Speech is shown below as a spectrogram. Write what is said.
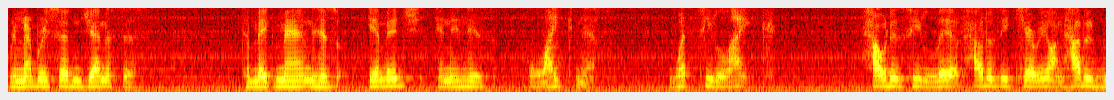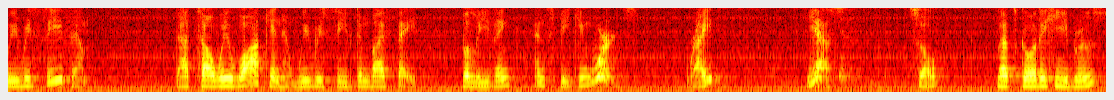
Remember, he said in Genesis to make man his image and in his likeness. What's he like? How does he live? How does he carry on? How did we receive him? That's how we walk in him. We received him by faith, believing and speaking words, right? Yes. So let's go to Hebrews.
